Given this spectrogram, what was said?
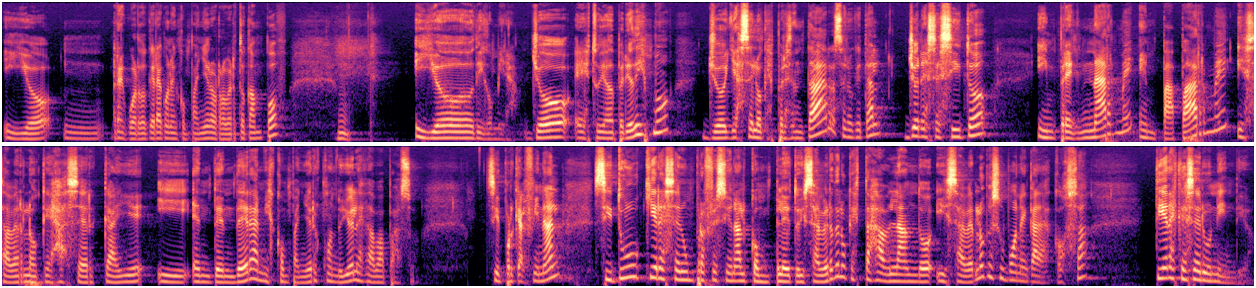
Y yo mm, recuerdo que era con el compañero Roberto Campos. Mm. Y yo digo, mira, yo he estudiado periodismo, yo ya sé lo que es presentar, sé lo que tal, yo necesito impregnarme, empaparme y saber lo que es hacer calle y entender a mis compañeros cuando yo les daba paso. Sí, porque al final, si tú quieres ser un profesional completo y saber de lo que estás hablando y saber lo que supone cada cosa, tienes que ser un indio.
